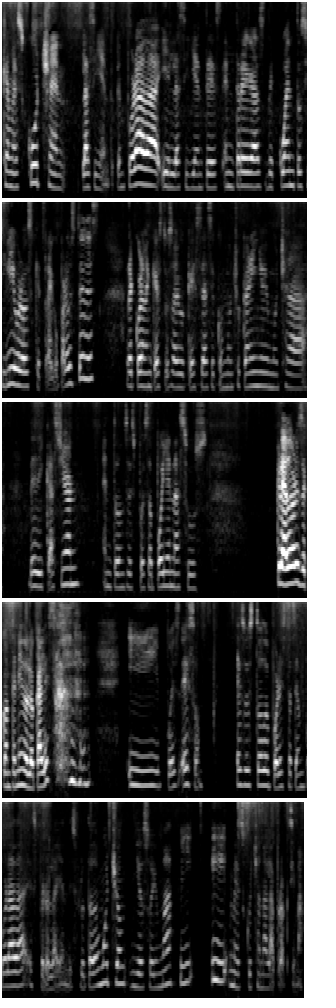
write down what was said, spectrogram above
que me escuchen la siguiente temporada y en las siguientes entregas de cuentos y libros que traigo para ustedes. Recuerden que esto es algo que se hace con mucho cariño y mucha dedicación. Entonces pues apoyen a sus creadores de contenido locales. y pues eso, eso es todo por esta temporada. Espero la hayan disfrutado mucho. Yo soy Mafi y me escuchan a la próxima.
